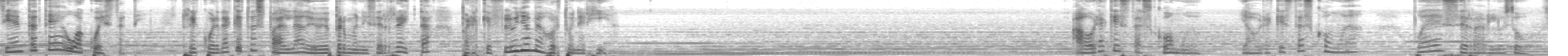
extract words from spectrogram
Siéntate o acuéstate. Recuerda que tu espalda debe permanecer recta para que fluya mejor tu energía. Ahora que estás cómodo y ahora que estás cómoda, puedes cerrar los ojos.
